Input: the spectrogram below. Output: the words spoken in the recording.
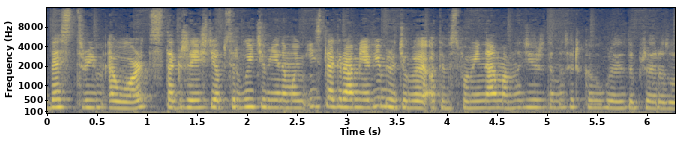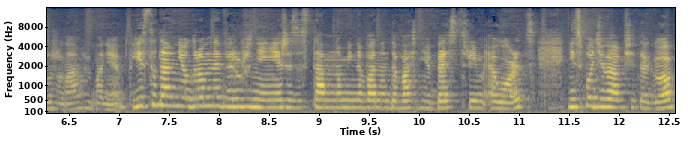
Best Stream Awards, także jeśli obserwujecie mnie na moim Instagramie, wiem, że ciągle o tym wspominam, mam nadzieję, że ta maseczka w ogóle jest dobrze rozłożona, chyba nie. Jest to dla mnie ogromne wyróżnienie, że zostałam nominowana do właśnie Best Stream Awards, nie spodziewałam się tego,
